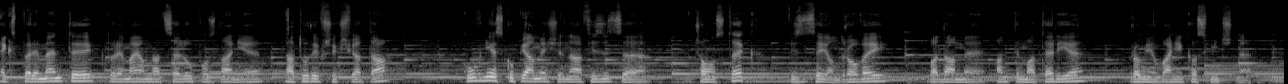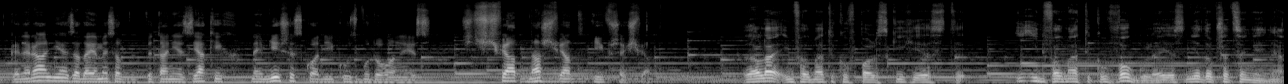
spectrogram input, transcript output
eksperymenty, które mają na celu poznanie natury wszechświata. Głównie skupiamy się na fizyce cząstek, fizyce jądrowej, badamy antymaterię, promieniowanie kosmiczne. Generalnie zadajemy sobie pytanie, z jakich najmniejszych składników zbudowany jest świat, nasz świat i wszechświat. Rola informatyków polskich jest i informatyków w ogóle jest nie do przecenienia.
